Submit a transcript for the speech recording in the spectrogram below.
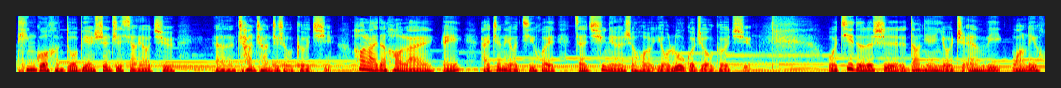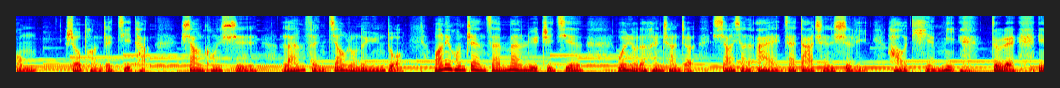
听过很多遍，甚至想要去，呃，唱唱这首歌曲。后来的后来，哎，还真的有机会在去年的时候有录过这首歌曲。我记得的是，当年有一支 MV，王力宏手捧着吉他，上空是蓝粉交融的云朵，王力宏站在蔓绿之间，温柔地哼唱着《小小的爱在大城市里好甜蜜》。对不对？你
